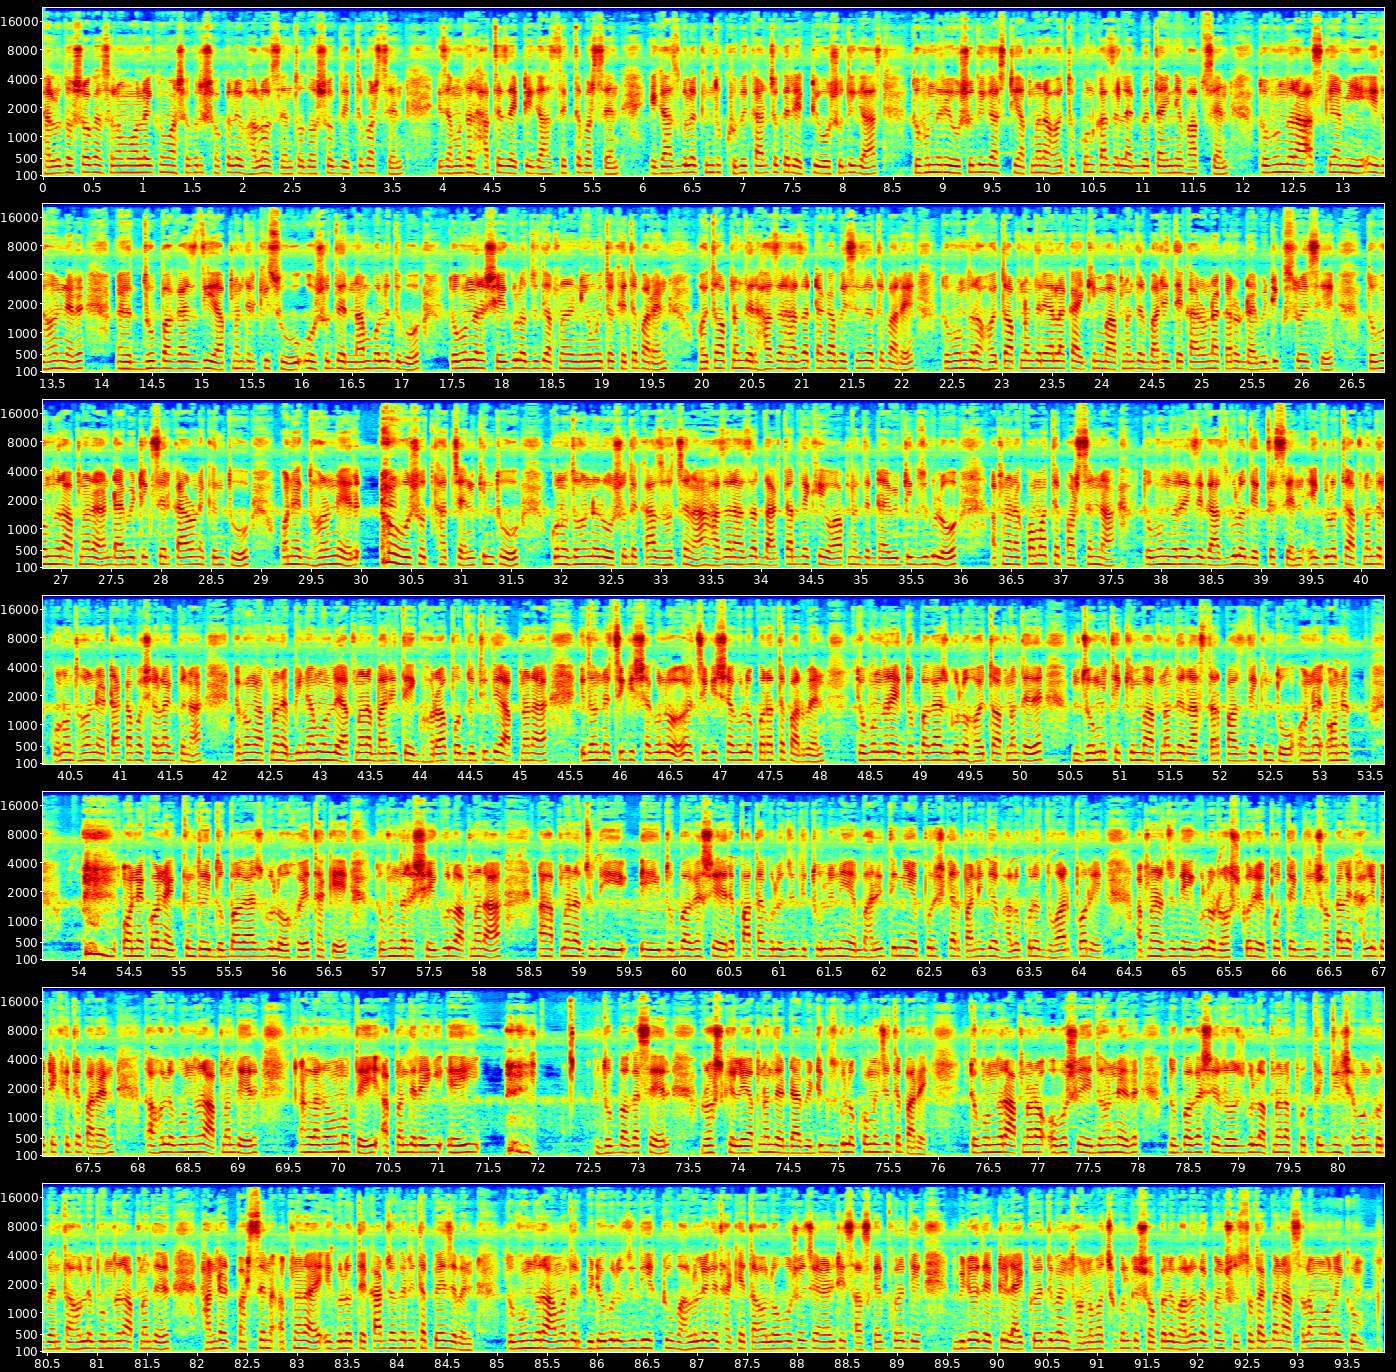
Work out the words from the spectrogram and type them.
Hello দর্শক, আসসালামু আলাইকুম। আশা করি সকলে ভালো আছেন। তো দর্শক, দেখতে পাচ্ছেন এই যে আমাদের হাতে যে একটি গাছ দেখতে পাচ্ছেন এই গাছগুলো কিন্তু খুবই কার্যকারী একটি ওষুধি গাছ। তো বন্ধুরা, এই ওষুধি গাছটি আপনারা হয়তো কোন কাজে লাগবে তাই নিয়ে ভাবছেন। তো বন্ধুরা, আজকে আমি এই ধরনের দুব্বা গাছ দিয়ে আপনাদের কিছু ওষুধের নাম বলে দেব। তো বন্ধুরা, সেইগুলো যদি আপনারা নিয়মিত খেতে পারেন, হয়তো আপনাদের হাজার হাজার টাকা বেঁচে যেতে পারে। তো বন্ধুরা, হয়তো আপনাদের এলাকায় কিংবা আপনাদের বাড়িতে কারও না কারও ডায়াবেটিক্স রয়েছে। তো বন্ধুরা, আপনারা ডায়াবেটিক্সের কারণে কিন্তু অনেক ধরনের ওষুধ খাচ্ছেন, কিন্তু কোনো ধরনের ওষুধে কাজ হচ্ছে না। হাজার হাজার ডাক্তার দেখেও আপনাদের ডায়াবেটিক্সগুলো আপনারা কমাতে পারছেন না। তো বন্ধুরা, এই যে গাছগুলো দেখতেছেন, এগুলোতে আপনাদের কোনো ধরনের টাকা পয়সা লাগবে না এবং আপনারা বিনামূল্যে আপনারা বাড়িতেই ঘরোয়া পদ্ধতিতে আপনারা এই ধরনের চিকিৎসাগুলো চিকিৎসাগুলো করাতে পারবেন। তো বন্ধুরা, এই দুব্বা গাছগুলো হয়তো আপনাদের জমিতে কিংবা আপনাদের রাস্তার পাশ দিয়ে কিন্তু অনেক অনেক অনেক অনেক কিন্তু এই দুব্বা গাছগুলো হয়ে থাকে। তো বন্ধুরা, সেইগুলো আপনারা আপনারা যদি এই দুব্বা গাছের পাতাগুলো যদি তুলে নিয়ে বাড়িতে নিয়ে পরিষ্কার পানি দিয়ে ভালো করে ধোয়ার পরে আপনারা যদি এগুলো রস করে প্রত্যেক দিন সকালে খালি পেটে খেতে পারেন, তাহলে বন্ধুরা আপনাদের আল্লাহ রহমতেই আপনাদের এই এই দুব্বা গাছের রস খেলে আপনাদের ডায়াবেটিক্সগুলো কমে যেতে পারে। তো বন্ধুরা, আপনারা অবশ্যই এই ধরনের দুব্বা গাছের রসগুলো আপনারা প্রত্যেক দিন সেবন করবেন। তাহলে বন্ধুরা, আপনাদের হান্ড্রেড পার্সেন্ট আপনারা এগুলোতে কার্যকারিতা পেয়ে যাবেন। তো বন্ধুরা, আমাদের ভিডিওগুলো যদি একটু ভালো লেগে থাকে, তাহলে অবশ্যই চ্যানেলটি সাবস্ক্রাইব করে দিয়ে ভিডিওতে একটি লাইক করে দিবেন। ধন্যবাদ সকলকে। সকলে ভালো থাকবেন, সুস্থ থাকবেন। আসসালামু আলাইকুম।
